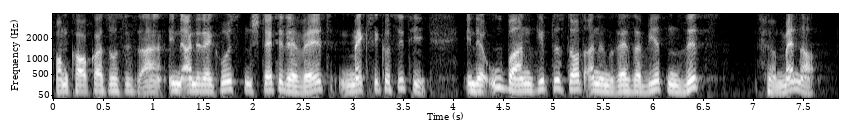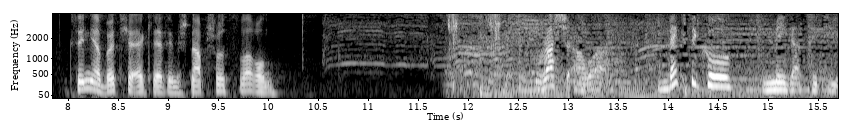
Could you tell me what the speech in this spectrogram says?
vom Kaukasus ist in eine der größten Städte der Welt, Mexico City. In der U-Bahn gibt es dort einen reservierten Sitz für Männer. Xenia Böttcher erklärt im Schnappschuss, warum. Rush Hour. Mexiko, Megacity.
